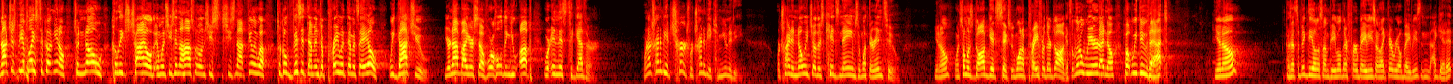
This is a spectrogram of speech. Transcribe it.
Not just be a place to go, you know, to know Kalik's child and when she's in the hospital and she's, she's not feeling well, to go visit them and to pray with them and say, oh, we got you. You're not by yourself. We're holding you up. We're in this together. We're not trying to be a church, we're trying to be a community. We're trying to know each other's kids' names and what they're into. You know, when someone's dog gets sick, we want to pray for their dog. It's a little weird, I know, but we do that. You know? Because that's a big deal to some people. Their fur babies are like their real babies, and I get it.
